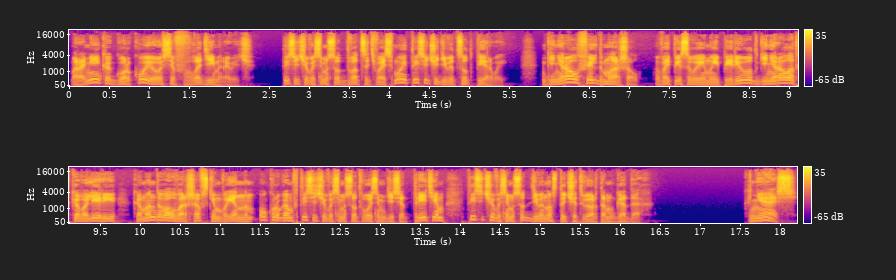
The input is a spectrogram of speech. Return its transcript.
Рамейко Гурко Иосиф Владимирович, 1828-1901. Генерал-фельдмаршал, в описываемый период генерал от кавалерии командовал Варшавским военным округом в 1883-1894 годах. «Князь!»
